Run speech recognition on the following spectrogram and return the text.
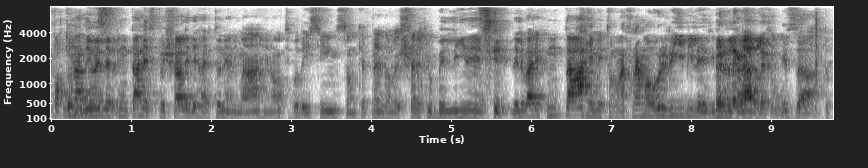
fatto Una di quelle puntate speciali dei cartoni animati, no? Tipo dei Simpson, che prendono le scene più belline Sì. delle varie puntate, mettono una trama orribile e Per rimontano- legarle tutte. Esatto.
